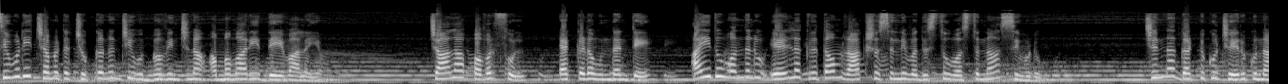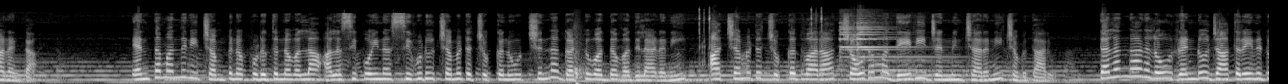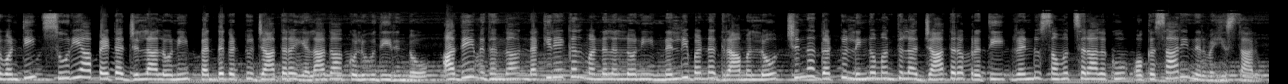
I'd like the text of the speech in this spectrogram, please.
శివుడి చెమట చుక్క నుంచి ఉద్భవించిన అమ్మవారి దేవాలయం. చాలా పవర్ఫుల్ ఎక్కడ ఉందంటే ఐదు వందలు ఏళ్ళ క్రితం రాక్షసుల్ని వధిస్తూ వస్తున్న శివుడు. చిన్న గట్టుకు చేరుకున్నాడంట. ఎంతమందిని చంపిన పుడుతున్న వల్ల అలసిపోయిన శివుడు చెమట చుక్కను చిన్న గట్టు వద్ద వదిలాడని ఆ చెమట చుక్క ద్వారా చౌడమ్మ దేవి జన్మించారని చెబుతారు. తెలంగాణలో రెండో జాతరైనటువంటి సూర్యాపేట జిల్లాలోని పెద్దగట్టు జాతర ఎలాగా కొలువుదీరిందో అదే విధంగా నకిరేకల్ మండలంలోని నెల్లిబండ గ్రామంలో చిన్న గట్టు లింగమంతుల జాతర ప్రతి రెండు సంవత్సరాలకు ఒకసారి నిర్వహిస్తారు.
